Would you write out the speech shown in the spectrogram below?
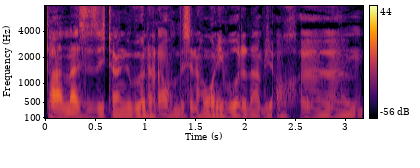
dann, als sie sich daran gewöhnt hat, auch ein bisschen horny wurde, dann habe ich auch äh,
